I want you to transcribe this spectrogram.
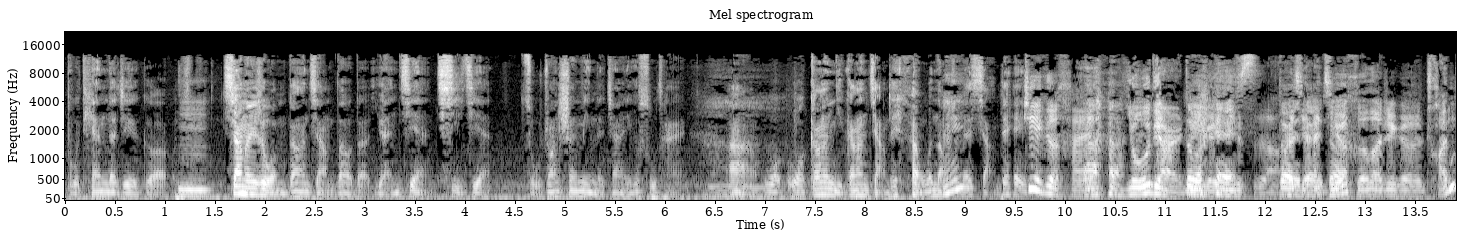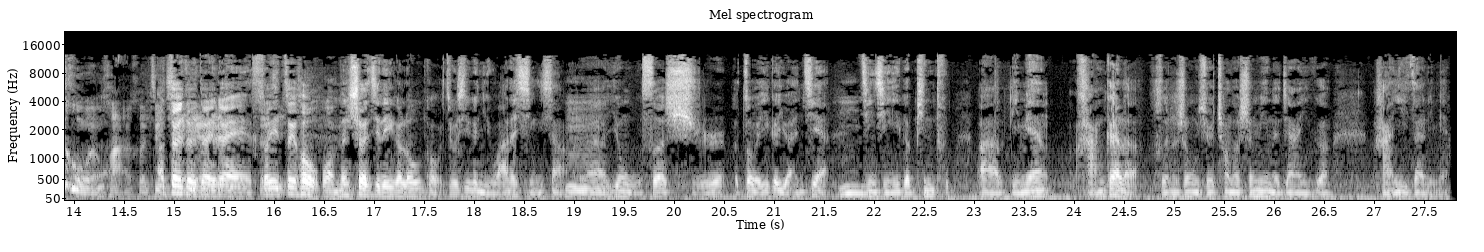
补天的这个，嗯，相当于是我们刚刚讲到的元件、器件。组装生命的这样一个素材。啊，我我刚刚你刚刚讲这个，我脑子在想这个，这个还有点儿那个 意思啊，对而且结合了这个传统文化和最啊，对对对对，所以最后我们设计了一个 logo，就是一个女娃的形象，嗯。呃，用五色石作为一个元件进行一个拼图，啊、里面涵盖了合成生物学创造生命的这样一个含义在里面。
